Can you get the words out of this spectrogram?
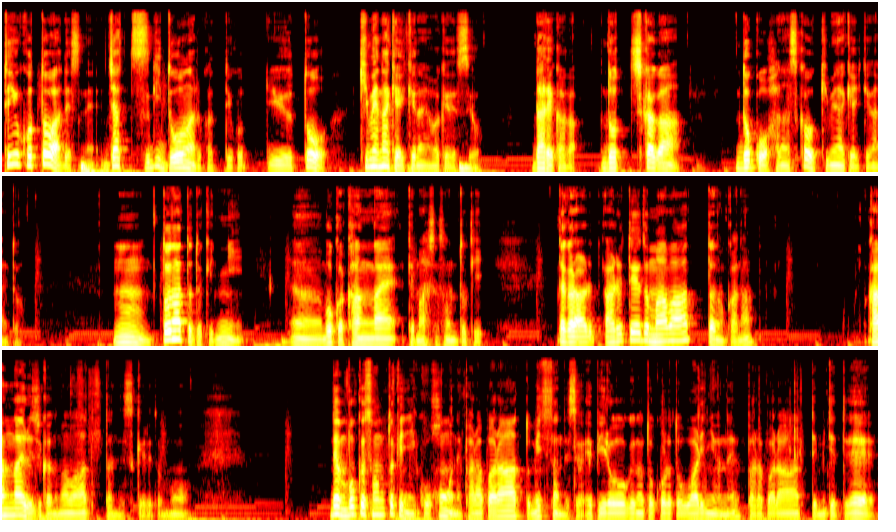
ていうことはですねじゃあ次どうなるかっていうと決めなきゃいけないわけですよ。誰かが。どっちかがどこを話すかを決めなきゃいけないと。うん。となった時に、うん、僕は考えてましたその時。だからある程度間はあったのかな？考える時間のままあったんですけれども。でも僕その時にこう本をねパラパラっと見てたんですよ。エピローグのところと終わりにはねパラパラって見てて、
